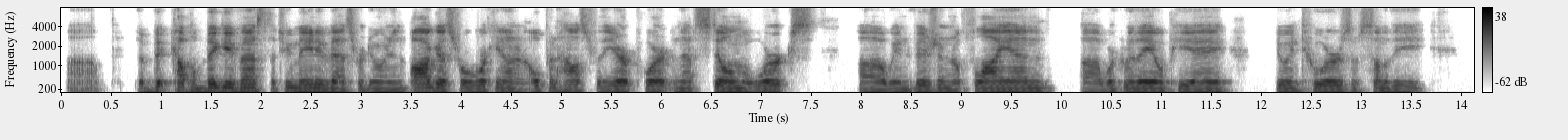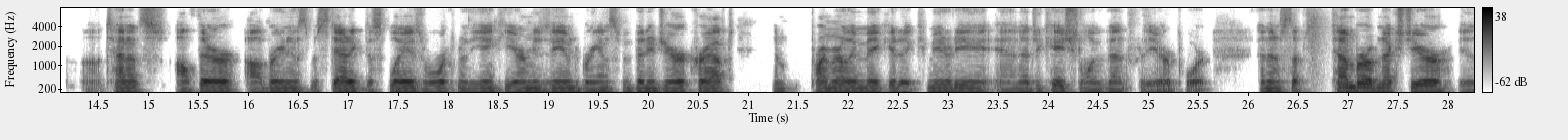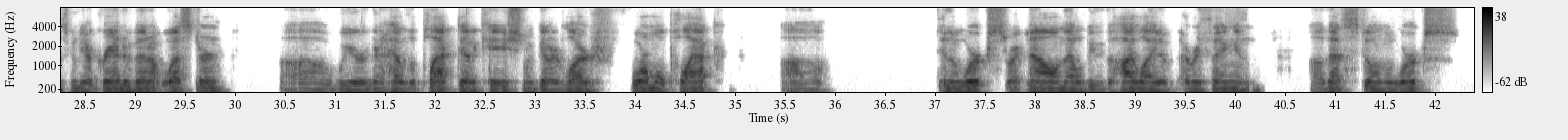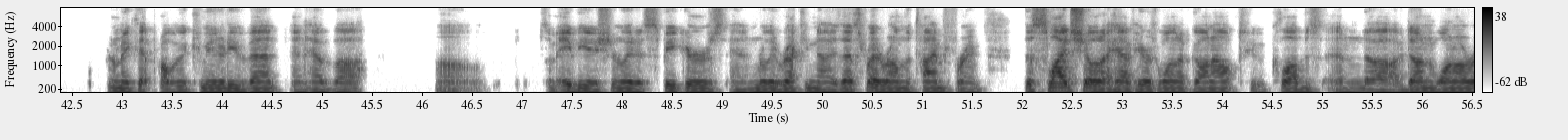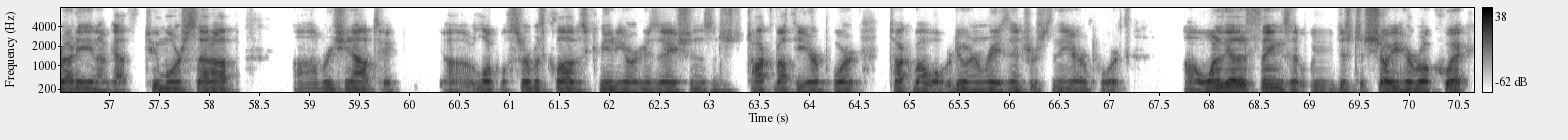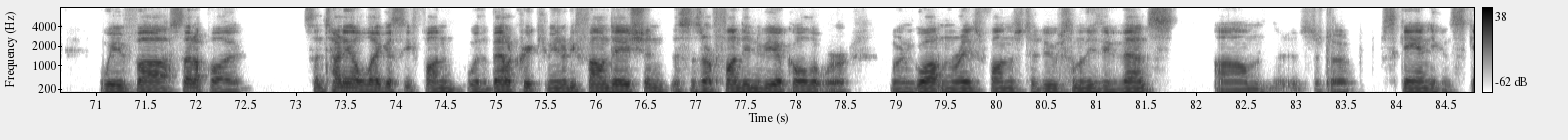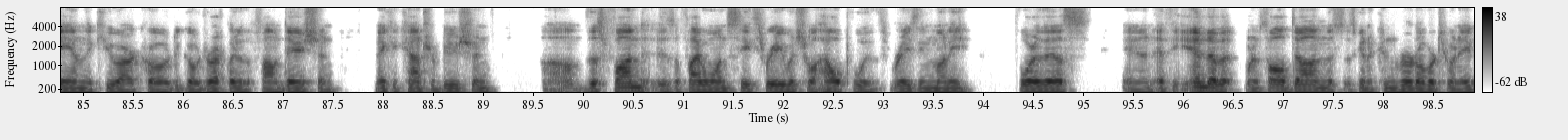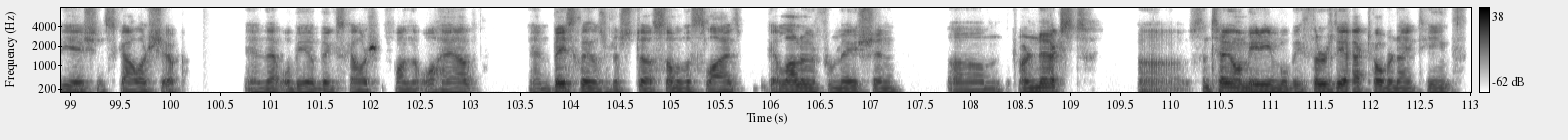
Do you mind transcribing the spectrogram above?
Uh, the big, couple big events, the two main events we're doing in August, we're working on an open house for the airport, and that's still in the works. Uh, we envision a fly-in, uh, working with AOPA, doing tours of some of the uh, tenants out there, uh, bringing in some static displays. We're working with the Yankee Air Museum to bring in some vintage aircraft and primarily make it a community and educational event for the airport. And then September of next year is going to be our grand event at Western. Uh, we are going to have the plaque dedication. We've got a large formal plaque uh, in the works right now, and that'll be the highlight of everything. And uh, that's still in the works. We're going to make that probably a community event and have uh, uh, some aviation related speakers and really recognize that's right around the time frame. The slideshow that I have here is one I've gone out to clubs and uh, I've done one already and I've got two more set up. Um, reaching out to uh, local service clubs, community organizations, and just talk about the airport, talk about what we're doing and raise interest in the airport. Uh, one of the other things that we just to show you here real quick, we've uh, set up a Centennial Legacy Fund with the Battle Creek Community Foundation. This is our funding vehicle that we're we're going to go out and raise funds to do some of these events. Um, it's just a scan. You can scan the QR code to go directly to the foundation, make a contribution. Um, this fund is a 501c3, which will help with raising money for this. And at the end of it, when it's all done, this is going to convert over to an aviation scholarship. And that will be a big scholarship fund that we'll have. And basically, those are just uh, some of the slides. Got a lot of information. Um, our next uh, centennial meeting will be Thursday, October 19th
